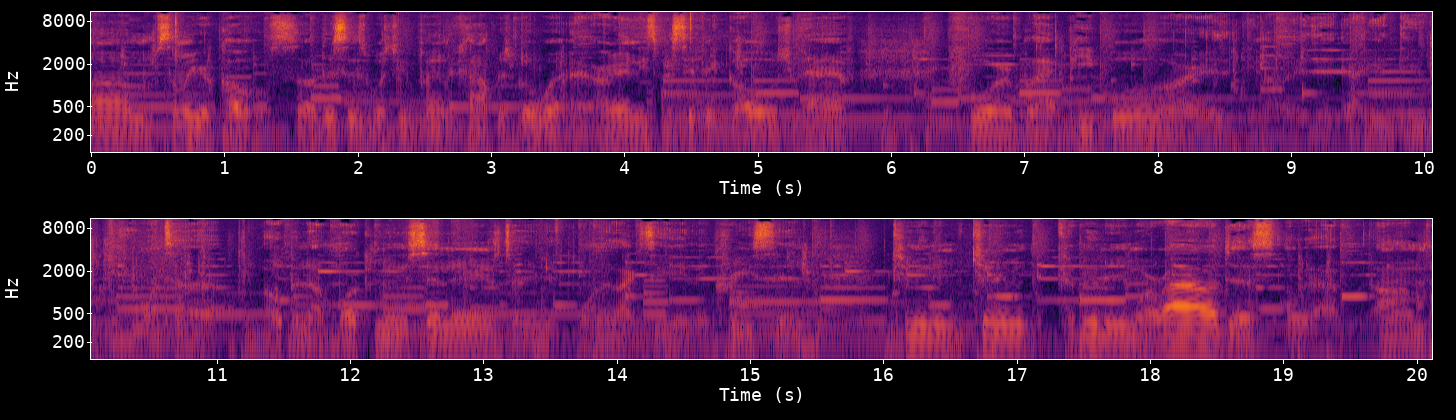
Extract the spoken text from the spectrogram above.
um, some of your goals? So this is what you plan to accomplish, but what are there any specific goals you have for Black people, or do, you, do you want to open up more community centers? Do you want to like see an increase in community community, community morale? Just um,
